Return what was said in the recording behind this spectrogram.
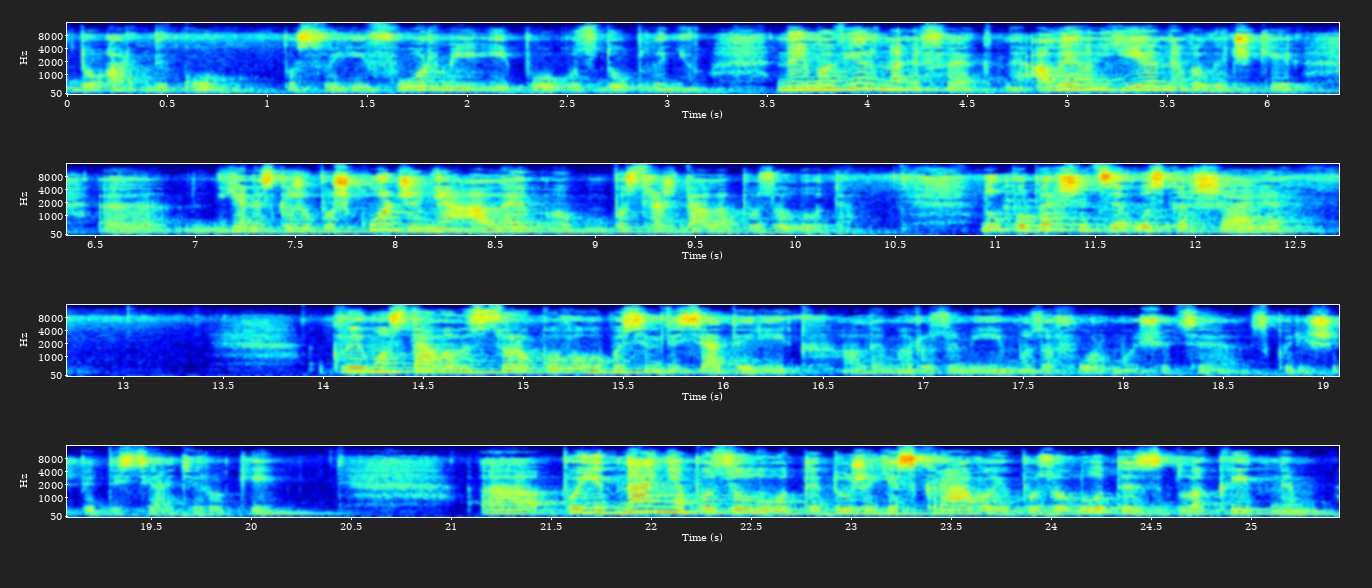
до арт-деко по своїй формі і по оздобленню. Неймовірно ефектне, але є невеличкі, е, я не скажу пошкодження, але е, постраждала позолота. Ну, по-перше, це Оскар Шалер. Клеймо ставили з 40 по 70 рік, але ми розуміємо за формою, що це скоріше 50-ті роки. Е, Поєднання позолоти, дуже яскравої позолоти з блакитним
